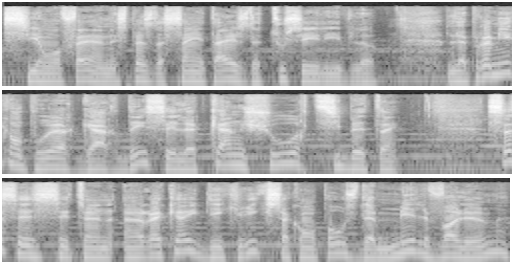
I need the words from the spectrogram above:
si on fait une espèce de synthèse de tous ces livres-là. Le premier qu'on pourrait regarder, c'est le Kanchour tibétain. Ça, c'est- un recueil d'écrits qui se compose de 1000 volumes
